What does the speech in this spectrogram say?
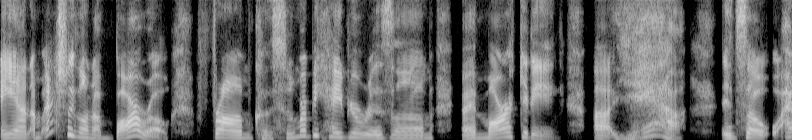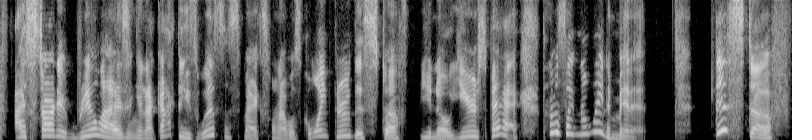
And I'm actually going to borrow from consumer behaviorism and marketing. Uh, yeah. And so I, I started realizing, and I got these wisdom smacks when I was going through this stuff, you know, years back. I was like, no, wait a minute. This stuff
